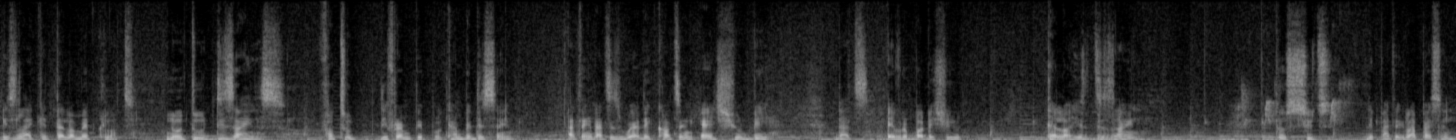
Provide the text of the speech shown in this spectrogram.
is like a tailor-made cloth. No two designs for two different people can be the same. I think that is where the cutting edge should be, that everybody should tailor his design to suit the particular person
